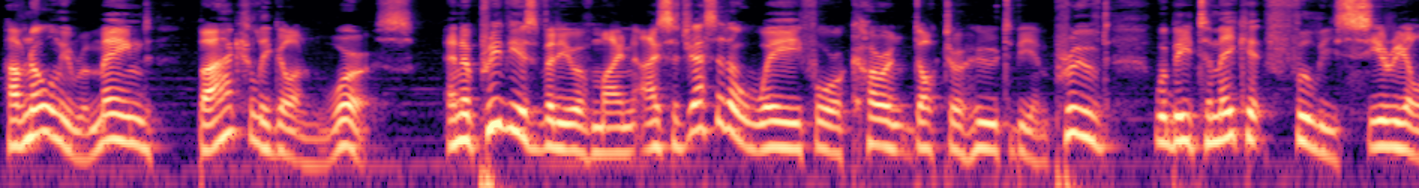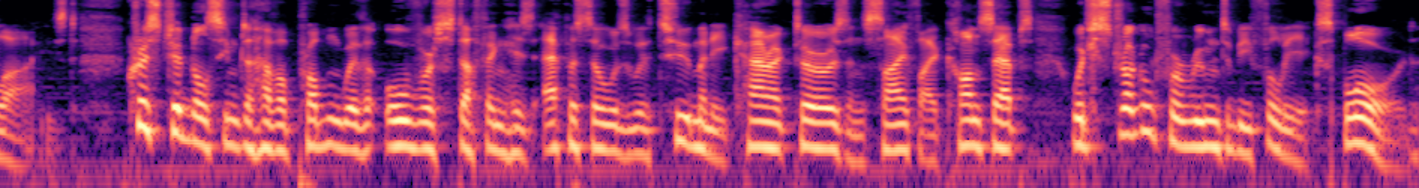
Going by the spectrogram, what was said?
have not only remained, but actually gotten worse. In a previous video of mine, I suggested a way for current Doctor Who to be improved would be to make it fully serialized. Chris Chibnall seemed to have a problem with overstuffing his episodes with too many characters and sci-fi concepts, which struggled for room to be fully explored.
